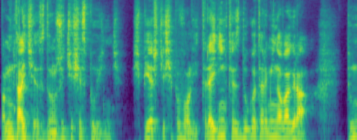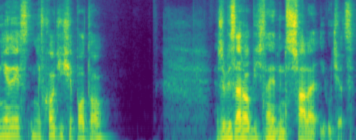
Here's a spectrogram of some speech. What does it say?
Pamiętajcie, zdążycie się spóźnić. Śpieszcie się powoli. Trading to jest długoterminowa gra. Tu nie, jest, nie wchodzi się po to, żeby zarobić na jednym strzale i uciec.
